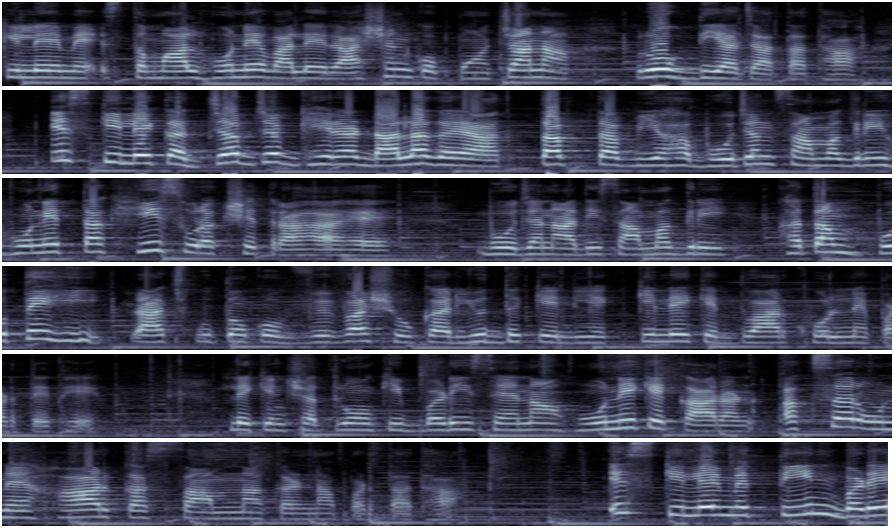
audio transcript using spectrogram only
किले में इस्तेमाल होने वाले राशन को पहुंचाना रोक दिया जाता था। इस किले का जब जब घेरा डाला गया, तब तब यह भोजन सामग्री होने तक ही सुरक्षित रहा है। भोजन आदि सामग्री खत्म होते ही राजपूतों को विवश होकर युद्ध के लिए किले के द्वार खोलने पड़ते थे। लेकिन शत्रुओं की बड़ी सेना होने के कारण अक्सर उन्हें हार का सामना करना पड़ता था। इस किले में तीन बड़े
